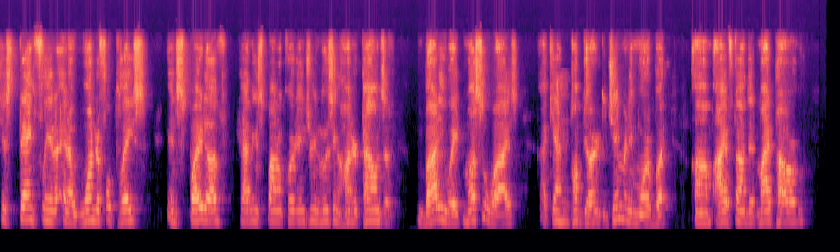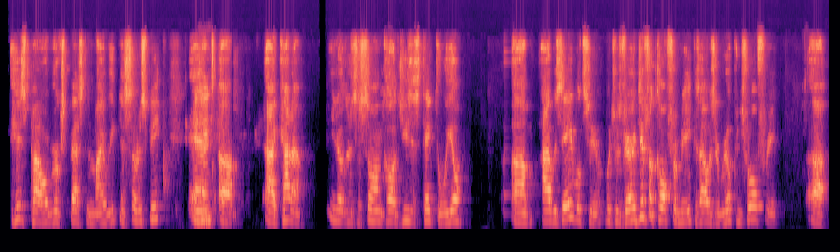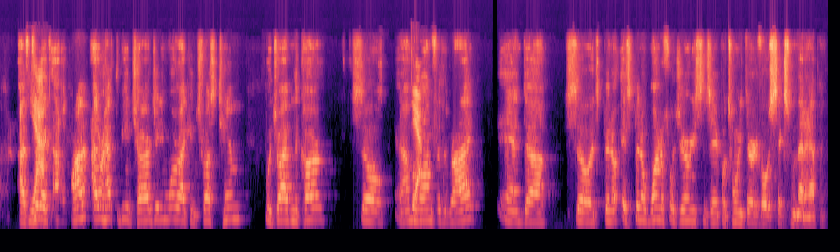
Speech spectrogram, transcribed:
just thankfully in a, in a wonderful place in spite of having a spinal cord injury and losing 100 pounds of body weight muscle wise. I can't mm-hmm. pump hard at the gym anymore, but um, I have found that my power, his power works best in my weakness, so to speak. And mm-hmm. uh, I kind of, you know, there's a song called Jesus Take the Wheel. Um, I was able to, which was very difficult for me because I was a real control freak. Uh, I feel yeah. like I, I, don't have to be in charge anymore. I can trust him with driving the car. So, and I'm yeah. along for the ride. And uh, so it's been a, it's been a wonderful journey since April 23rd of 06 when that happened.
